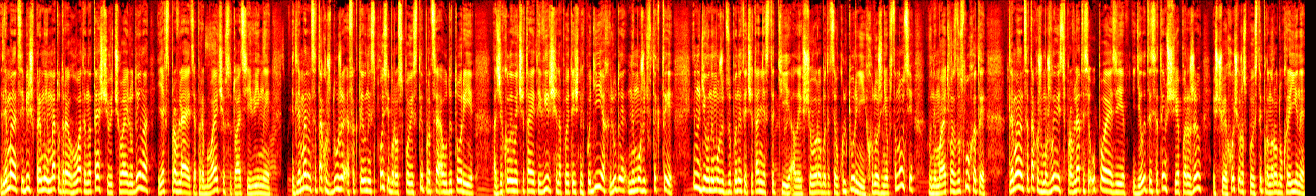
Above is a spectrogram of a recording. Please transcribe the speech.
І для мене це більш прямий метод реагувати на те, що відчуває людина і як справляється, перебуваючи в ситуації війни. І для мене це також дуже ефективний спосіб розповісти про це аудиторії. Адже коли ви читаєте вірші на поетичних подіях, люди не можуть втекти. Іноді вони можуть зупинити читання статті, але якщо ви робите це в культурній художній обстановці, вони мають вас дослухати. Для мене це також можливість вправлятися у поезії і ділитися тим, що я пережив і що я хочу розповісти про народ України.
